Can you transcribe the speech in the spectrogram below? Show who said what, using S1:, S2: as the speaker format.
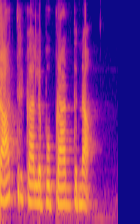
S1: రాత్రికాలపు ప్రార్థన.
